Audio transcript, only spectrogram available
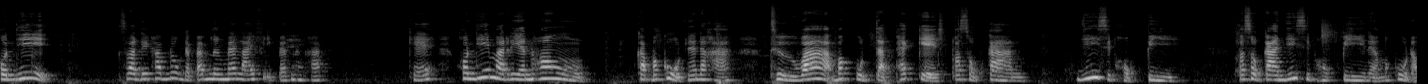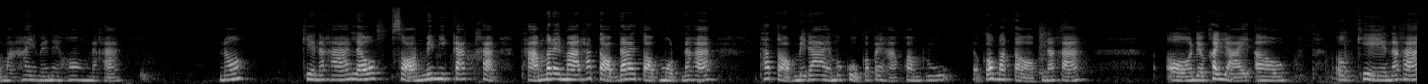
คนที่ สวัสดีครับลูกเดี๋ยวแป๊บนึงแม่ไลฟ์อีกแป๊บนึงครับโอเคคนที่มาเรียนห้องกับมะกรูดเนี่ยนะคะ ถือว่ามะกรูดจัดแพ็กเกจประสบการณ์ 26 ปี ประสบการณ์ 26 ปีเนี่ยมะกรูดเอามาให้ไว้ในห้องนะคะเนาะโอเคนะคะ แล้วสอนไม่มีกั๊กค่ะ ถามอะไรมาถ้าตอบได้ตอบหมดนะคะ ถ้าตอบไม่ได้มะกรูดก็ไปหาความรู้ แล้วก็มาตอบนะคะอ๋อเดี๋ยวขยายเอาโอเคนะคะ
